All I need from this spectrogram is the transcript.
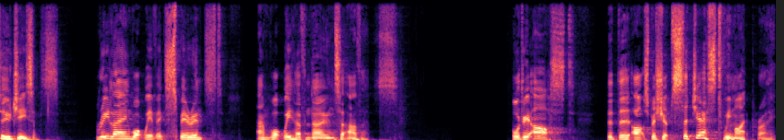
to Jesus, relaying what we've experienced and what we have known to others. Audrey asked, Did the Archbishop suggest we might pray?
